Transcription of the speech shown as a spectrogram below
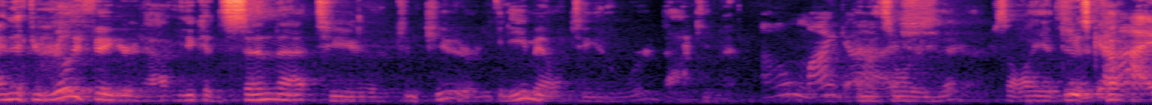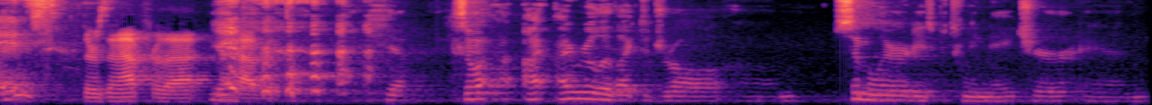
And if you really figure it out, you can send that to your computer. You can email it to you in a Word document, Oh my gosh. and it's already there. So all you have to do You is cut and guys. There's an app for that. Yeah. Have it. Yeah. So I, I really like to draw um, similarities between nature and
